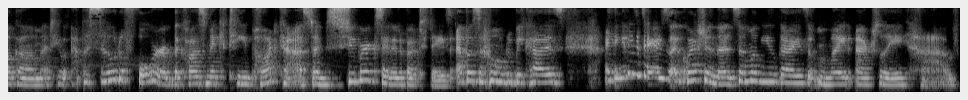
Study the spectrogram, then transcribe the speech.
welcome to episode four of the Cosmic Tea podcast. I'm super excited about today's episode because I think it answers a question that some of you guys might actually have.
